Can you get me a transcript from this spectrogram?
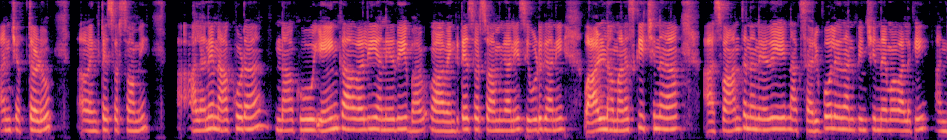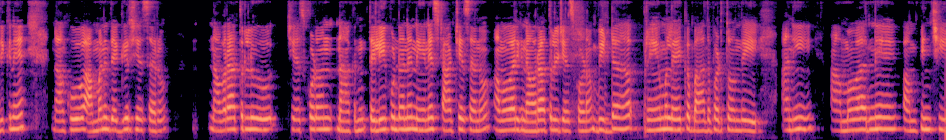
అని చెప్తాడు వెంకటేశ్వర స్వామి. అలానే నాకు కూడా నాకు ఏం కావాలి అనేది భ వెంకటేశ్వర స్వామి కానీ శివుడు కానీ వాళ్ళు నా మనసుకి ఇచ్చిన ఆ స్వాంతన అనేది నాకు సరిపోలేదనిపించిందేమో వాళ్ళకి. అందుకనే నాకు అమ్మని దగ్గర చేశారు. నవరాత్రులు చేసుకోవడం నాకు తెలియకుండానే నేనే స్టార్ట్ చేశాను. అమ్మవారికి నవరాత్రులు చేసుకోవడం. బిడ్డ ప్రేమ లేక బాధపడుతోంది అని ఆ అమ్మవారినే పంపించి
